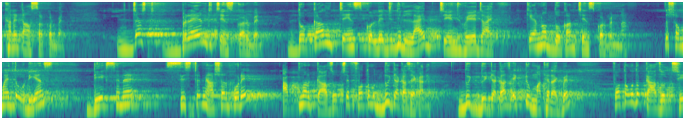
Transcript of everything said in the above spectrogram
এখানে ট্রান্সফার করবেন। জাস্ট ব্র্যান্ড চেঞ্জ করবেন। দোকান চেঞ্জ করলে যদি লাইফ চেঞ্জ হয়ে যায়, কেন দোকান চেঞ্জ করবেন না? তো সম্মানিত অডিয়েন্স ডিএক্সএনে সিস্টেমে আসার পরে আপনার কাজ হচ্ছে প্রথমত দুইটা কাজ এখানে। দুই দুইটা কাজ একটু মাথায় রাখবেন। প্রথমত কাজ হচ্ছে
